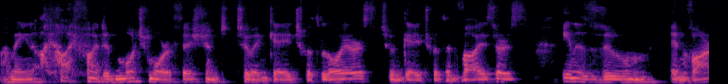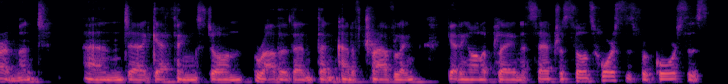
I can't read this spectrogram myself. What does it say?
I mean, I, I find it much more efficient to engage with lawyers, to engage with advisors in a Zoom environment and uh, get things done rather than than kind of traveling, getting on a plane, etc. So it's horses for courses.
